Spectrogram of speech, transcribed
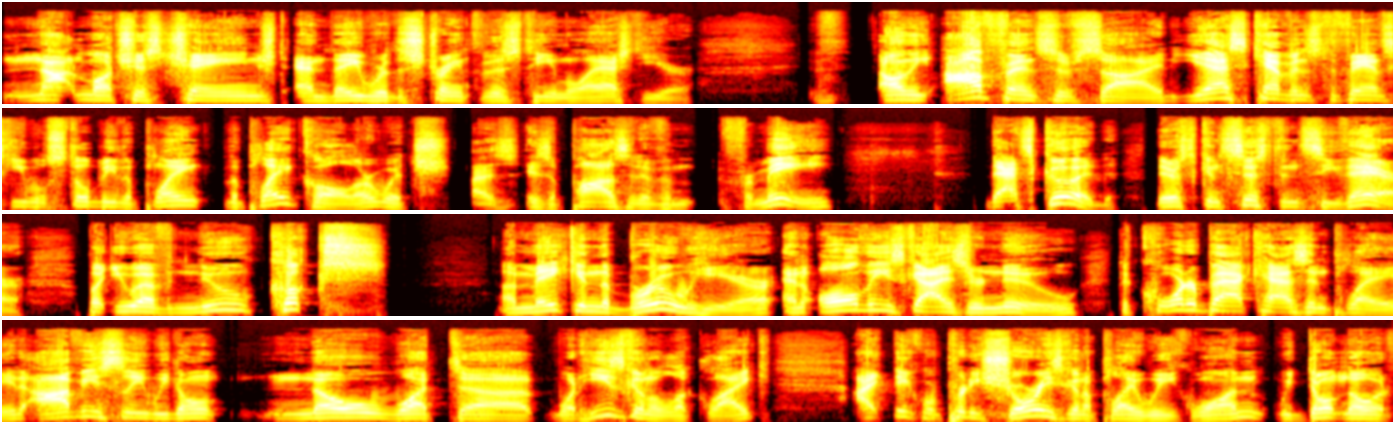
Not much has changed, and they were the strength of this team last year. On the offensive side, yes, Kevin Stefanski will still be the play the play caller, which is, is a positive for me. That's good. There's consistency there, but you have new cooks uh, making the brew here, and all these guys are new. The quarterback hasn't played. Obviously, we don't know what uh, what he's going to look like. I think we're pretty sure he's going to play Week One. We don't know it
